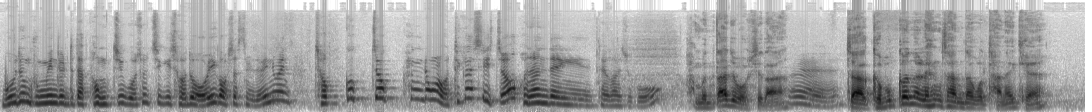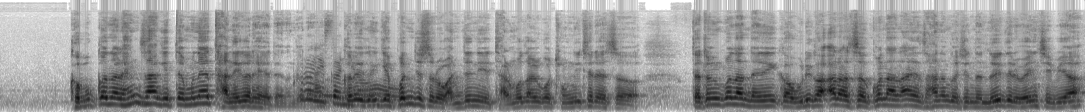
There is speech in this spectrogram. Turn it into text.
모든 국민들도 다 벙찌고 솔직히 저도 어이가 없었습니다. 왜냐면 적극적 행동을 어떻게 할 수 있죠? 권한대행이 돼가지고. 한번 따져봅시다. 네. 자, 거부권을 행사한다고 탄핵해? 거부권을 행사하기 때문에 탄핵을 해야 되는 거다. 그러니까요. 그래서 이게 번지수를 완전히 잘못 알고 총리실에서 대통령 권한 되니까 우리가 알아서 권한 안에서 하는 것인데 너희들이 웬 시비야?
